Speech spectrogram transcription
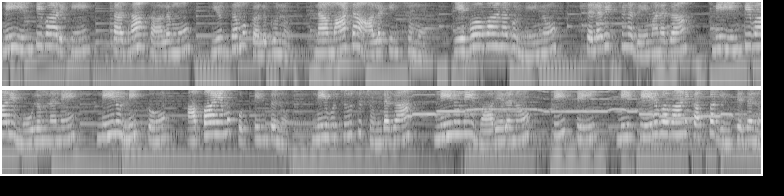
నీ ఇంటి వారికి సదాకాలము యుద్ధము కలుగును. నా మాట ఆలకించుము. యహోవానగు నేను సెలవిచ్చినదేమనగా నీ ఇంటివారి మూలంననే నేను నీకు అపాయము పుట్టింతును. నీవు చూచుచుండగా నేను నీ భార్యలను తీసి నీ చేరువవానికప్పగించెదను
